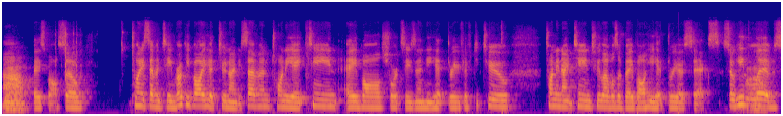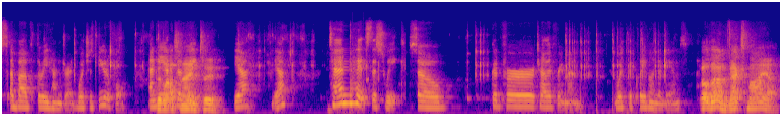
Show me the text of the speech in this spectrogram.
Wow. um, baseball. So 2017 rookie ball, he hit 297. 2018 A ball short season, he hit 352. 2019 two levels of A ball, he hit 306. So he Wow. lives above 300, which is beautiful. And Good he had a last good name week. too. Yeah, yeah. 10 hits this week. So Good for Tyler Freeman with the Cleveland Indians. Well done, Max Meyer.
